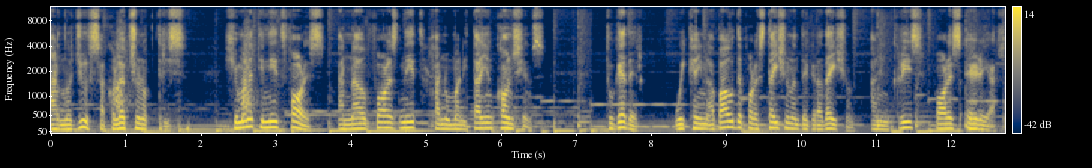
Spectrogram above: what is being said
are not just a collection of trees. Humanity needs forests, and now forests need a humanitarian conscience. Together, we can about deforestation and degradation and increase forest areas.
